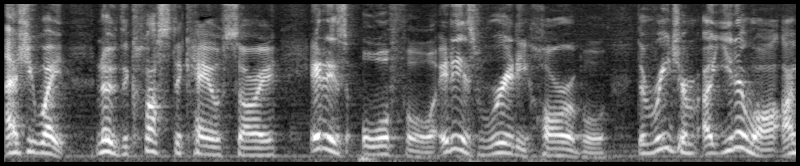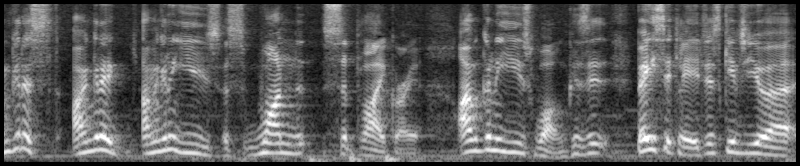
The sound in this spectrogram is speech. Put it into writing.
Actually, wait. No, the cluster chaos. Sorry, it is awful. It is really horrible. The region. Uh, you know what? I'm gonna. I'm gonna. I'm gonna use one supply crate. I'm gonna use one because it basically it just gives you a,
